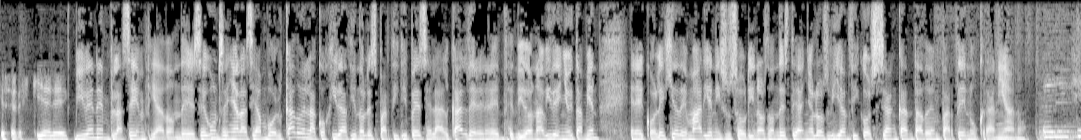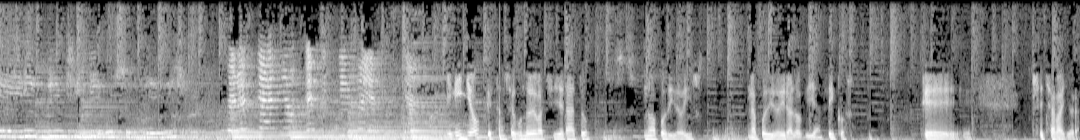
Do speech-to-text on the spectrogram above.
que, se les quiere. Viven en Plasencia, donde, según señala, se han volcado en la acogida haciéndoles partícipes el alcalde en el encendido navideño y también en el colegio de Marian y sus sobrinos, donde este año los villancicos se han cantado en parte en ucraniano. Mi niño, que está en segundo de bachillerato, no ha podido ir. No ha podido ir a los villancicos. Que se echaba a llorar.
